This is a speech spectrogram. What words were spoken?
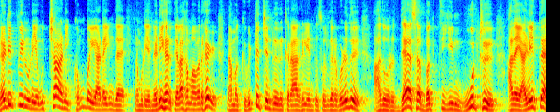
நடிப்பினுடைய உச்சாணி கொம்பை அடைந்த நம்முடைய நடிகர் திலகம் அவர்கள் நமக்கு விட்டு சென்று இருக்கிறார்கள் என்று சொல்கிற பொழுது அது ஒரு தேச பக்தியின் ஊற்று. அதை அளித்த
